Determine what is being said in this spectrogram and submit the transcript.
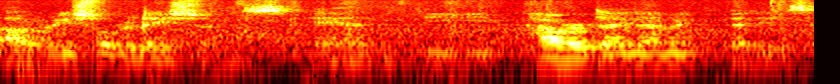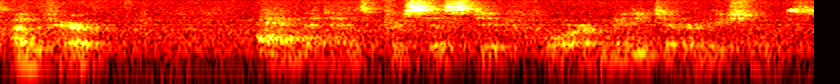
uh, racial relations and the power dynamic that is unfair and that has persisted for many generations.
